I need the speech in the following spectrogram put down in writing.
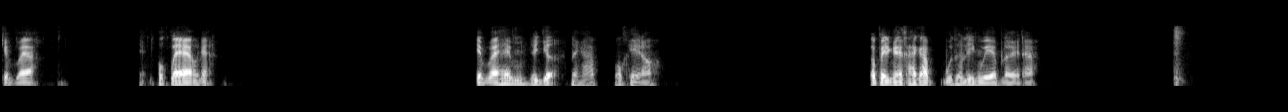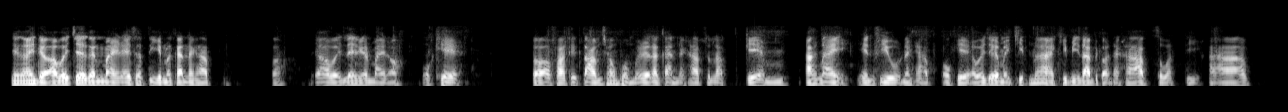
ก็บๆไว้อะเนี่ยพวกแร่พวกเนี้ย เก็บไว้ให้มันเยอะๆนะครับ โอเคเนาะก็เป็นคล้ายๆกับ Wuthering Waves เลยนะ ยังไงเดี๋ยวเอาไว้เจอกันใหม่ในสตรีมแล้วกันนะครับก็เดี๋ยวเอาไว้เล่นกันใหม่เนาะโอเค ก็ฝากติดตามช่องผมไว้ด้วยแล้วกันนะครับสำหรับเกม Ark Night Enfield นะครับ โอเค เอาไว้เจอกันใหม่คลิปหน้า คลิปนี้ลาไปก่อนนะครับ สวัสดีครับ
